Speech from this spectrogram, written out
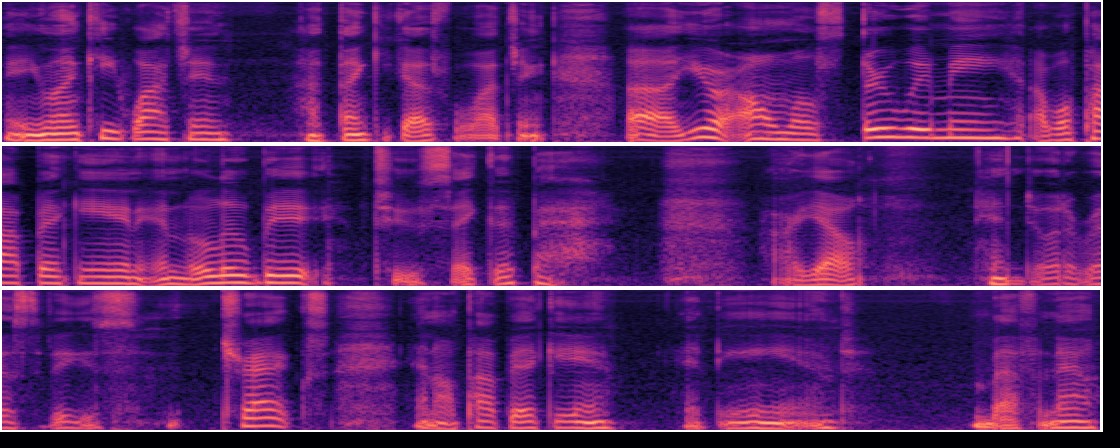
and you want to keep watching, I thank you guys for watching. Uh, you're almost through with me. I will pop back in in a little bit to say goodbye. All right, y'all. Enjoy the rest of these tracks, and I'll pop back in at the end. Bye for now.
